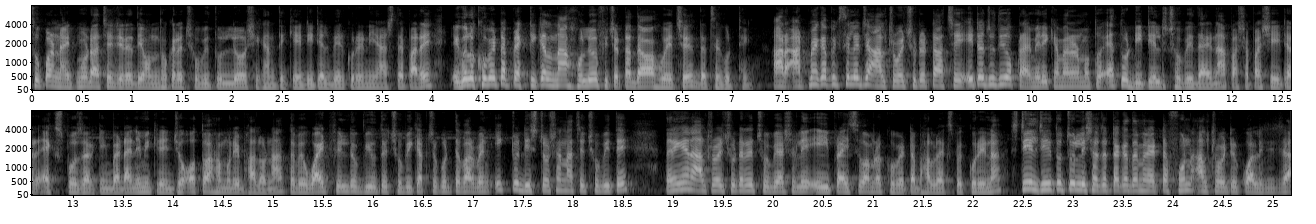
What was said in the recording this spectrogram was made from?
সুপার নাইট মোড আছে, যেটা দিয়ে অন্ধকারে ছবি তুললেও সেখান থেকে ডিটেল বের করে নিয়ে আসতে পারে। এগুলো খুব একটা প্র্যাকটিক্যাল না হলেও ফিচারটা দেওয়া হয়েছে দ্যাটস এ গুড থিং আর আট মেগাপিক্সেলের যে আলট্রাওয়াইড শুটারটা আছে, এটা যদিও প্রাইমারি ক্যামেরার মতো এত ডিটেলড ছবি দেয় না, পাশাপাশি এটার এক্সপোজার কিংবা ডাইনামিক রেঞ্জও অত আহামরি ভালো না। তবে ওয়াইড ফিল্ড অফ ভিউতে ছবি ক্যাপচার করতে পারবেন। একটু ডিস্টোশন আছে ছবিতে। দেন এখানে আলট্রাওয়াইড শুটারের ছবি আসলে এই প্রাইসেও আমরা খুব একটা ভালো এক্সপেক্ট করি না। স্টিল যেহেতু চল্লিশ হাজার টাকা দামের একটা ফোন আলট্রাওয়াইডের কোয়ালিটিটা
